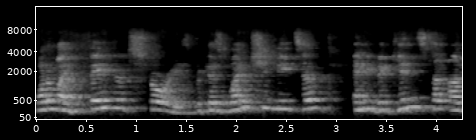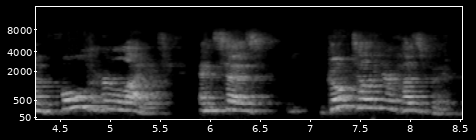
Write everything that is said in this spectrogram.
One of my favorite stories because when she meets him and he begins to unfold her life and says, Go tell your husband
